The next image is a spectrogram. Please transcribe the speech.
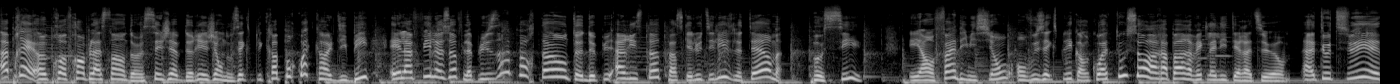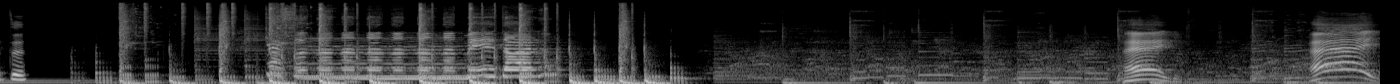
Après, un prof remplaçant d'un cégep de région nous expliquera pourquoi Cardi B est la philosophe la plus importante depuis Aristote parce qu'elle utilise le terme possi. Et en fin d'émission, on vous explique en quoi tout ça a rapport avec la littérature. À tout de suite! Hey! Hey!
